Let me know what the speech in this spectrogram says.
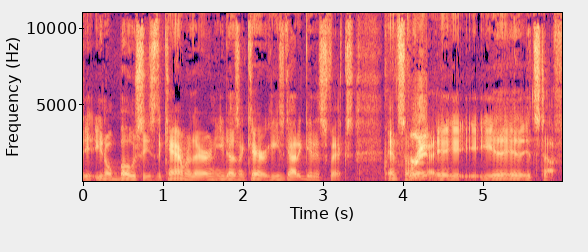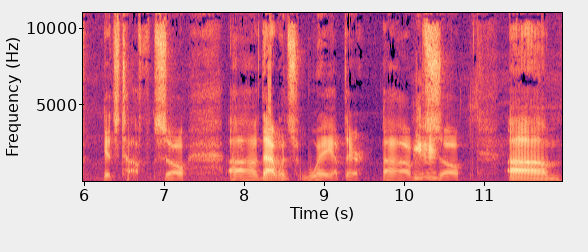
you know Bo sees the camera there, and he doesn't care. He's got to get his fix, and so right. yeah, it, it, it's tough. It's tough. So uh, that one's way up there. Um, mm-hmm. So um,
